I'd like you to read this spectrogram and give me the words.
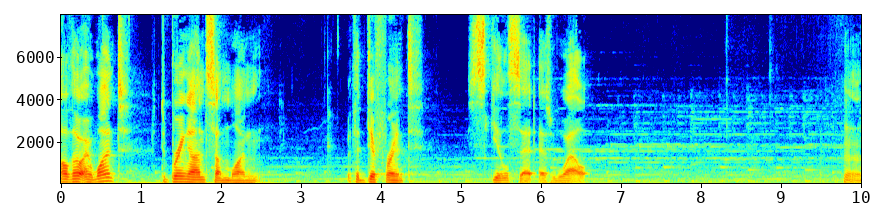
Although I want to bring on someone with a different skill set as well. Hmm.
